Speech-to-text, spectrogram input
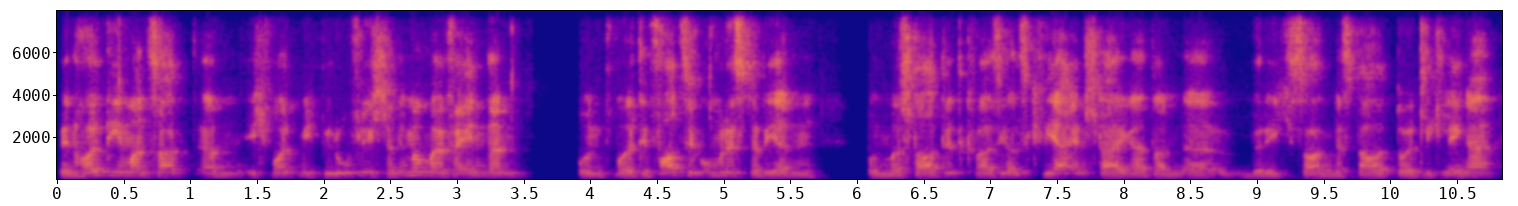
Wenn heute jemand sagt, ähm, ich wollte mich beruflich schon immer mal verändern und wollte Fahrzeugumrüster werden und man startet quasi als Quereinsteiger, dann äh, würde ich sagen, das dauert deutlich länger,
